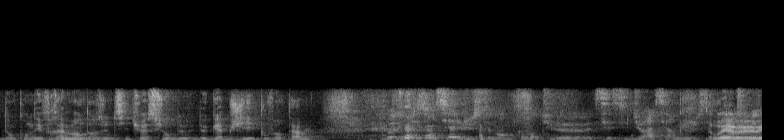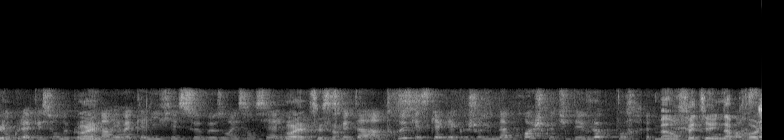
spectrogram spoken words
Donc on est vraiment dans une situation de, de gabegie épouvantable. Besoin essentiel, justement, comment tu le. C'est dur à cerner. Je sais oui, oui, beaucoup la question de comment on arrive à qualifier ce besoin essentiel. Ouais, c'est Est-ce que tu as un truc? Est-ce qu'il y a quelque chose, une approche que tu développes pour. Ben, en fait, il y a une approche.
